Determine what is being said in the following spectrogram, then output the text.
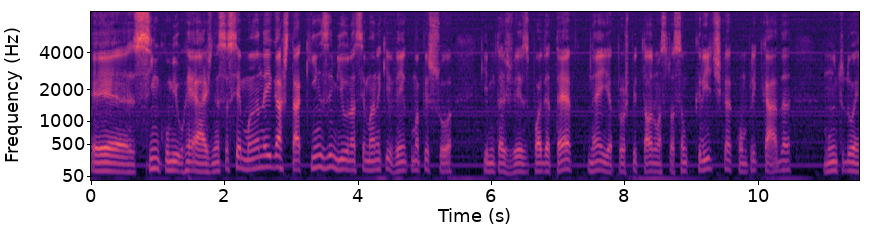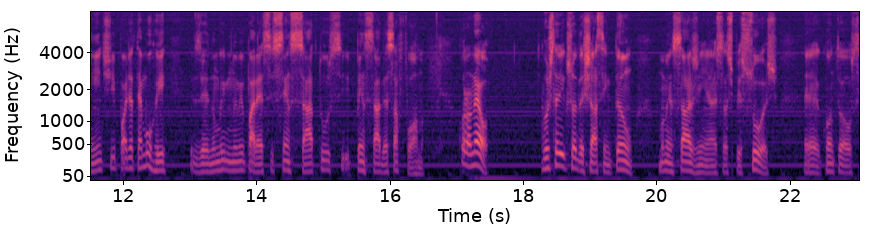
é, 5 mil reais nessa semana e gastar 15 mil na semana que vem com uma pessoa que muitas vezes pode até né, ir para o hospital numa situação crítica, complicada, muito doente e pode até morrer. Quer dizer, não me, não me parece sensato se pensar dessa forma. Coronel, gostaria que o senhor deixasse então uma mensagem a essas pessoas eh, quanto aos,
